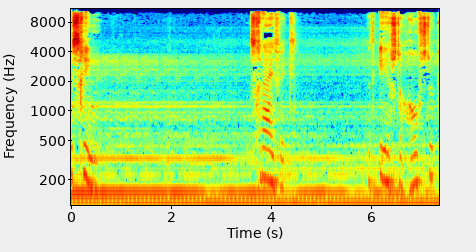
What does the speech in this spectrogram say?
Misschien schrijf ik het eerste hoofdstuk.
